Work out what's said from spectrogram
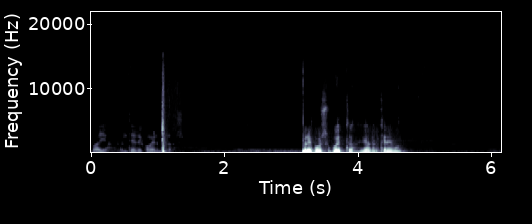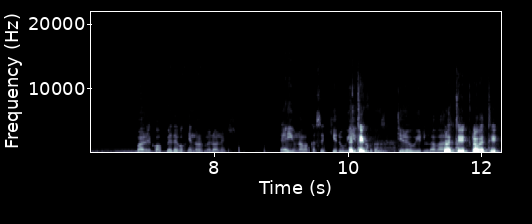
Vaya, antes de comérmelos. Hombre, por supuesto, ya los tenemos. Vale, co- vete cogiendo los melones. Ey, una vaca se quiere huir. Estoy... Quiere huir la No vaca. estoy... Lo que estoy...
